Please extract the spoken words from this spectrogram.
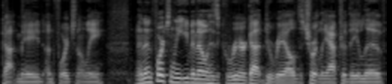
got made, unfortunately. And unfortunately, even though his career got derailed shortly after They Live,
